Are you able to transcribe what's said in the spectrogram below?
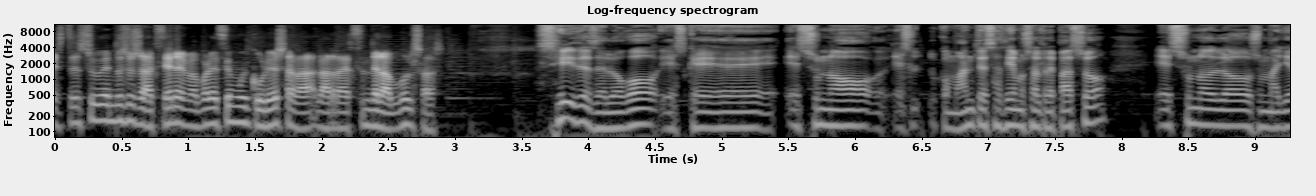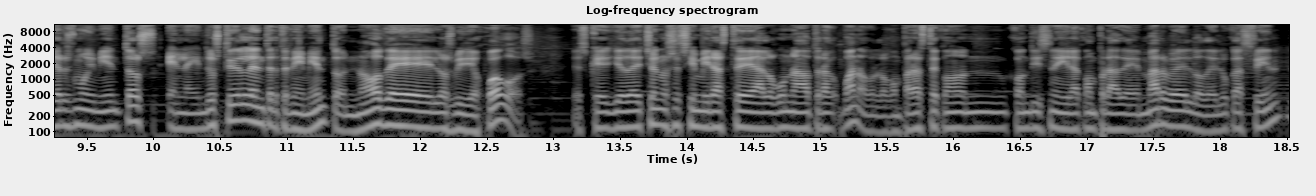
estén subiendo sus acciones. Me parece muy curiosa la reacción de las bolsas. Sí, desde luego, es que es uno, es, como antes hacíamos el repaso, es uno de los mayores movimientos en la industria del entretenimiento, no de los videojuegos. Es que yo de hecho no sé si miraste alguna otra, bueno, lo comparaste con, con Disney y la compra de Marvel o de Lucasfilm,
